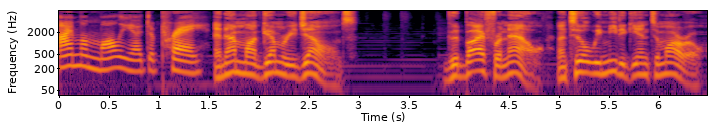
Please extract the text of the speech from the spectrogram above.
I'm Amalia Dupre. And I'm Montgomery Jones. Goodbye for now, until we meet again tomorrow.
